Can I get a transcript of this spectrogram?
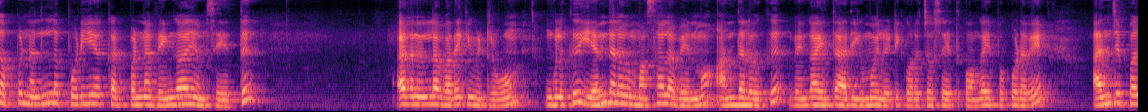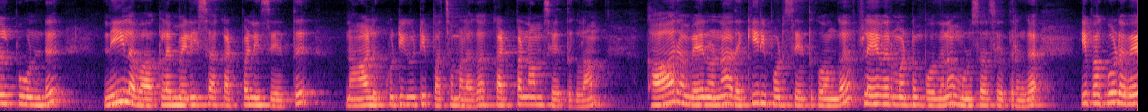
கப்பு நல்ல பொடியாக கட் பண்ண வெங்காயம் சேர்த்து அதை நல்லா வதக்கி விட்டுருவோம். உங்களுக்கு எந்த அளவு மசாலா வேணுமோ அந்த அளவுக்கு வெங்காயத்தை அதிகமோ இல்லாட்டி குறைச்சோ சேர்த்துக்கோங்க. இப்போ கூடவே அஞ்சு பல் பூண்டு நீல வாக்கில் மெலிசாக கட் பண்ணி சேர்த்து நாலு குட்டி குட்டி பச்சை மிளகாய் கட் பண்ணாமல் சேர்த்துக்கலாம். காரம் வேணும்னா அதை கீரி போட்டு சேர்த்துக்கோங்க. ஃப்ளேவர் மட்டும் போதுன்னா முழுசாக சேர்த்துருங்க. இப்போ கூடவே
